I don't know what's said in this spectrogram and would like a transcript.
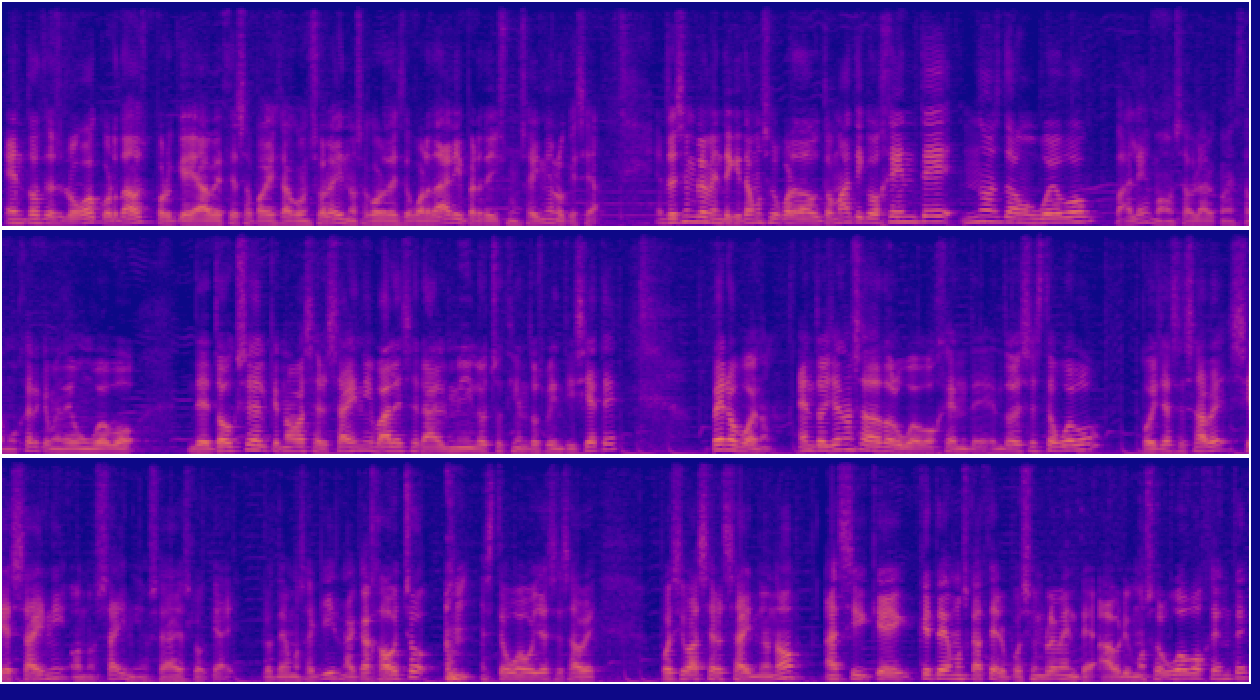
Entonces luego acordaos porque a veces apagáis la consola y no os acordáis de guardar y perdéis un shiny o lo que sea. Entonces simplemente quitamos el guardado automático, gente, nos da un huevo, ¿vale? Vamos a hablar con esta mujer que me dé un huevo de Toxel, que no va a ser shiny, ¿vale? Será el 1827. Pero bueno, entonces ya nos ha dado el huevo, gente. Entonces este huevo, pues ya se sabe si es shiny o no shiny. O sea, es lo que hay. Lo tenemos aquí en la caja 8. este huevo ya se sabe pues si va a ser shiny o no. Así que, ¿qué tenemos que hacer? Pues simplemente abrimos el huevo, gente,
